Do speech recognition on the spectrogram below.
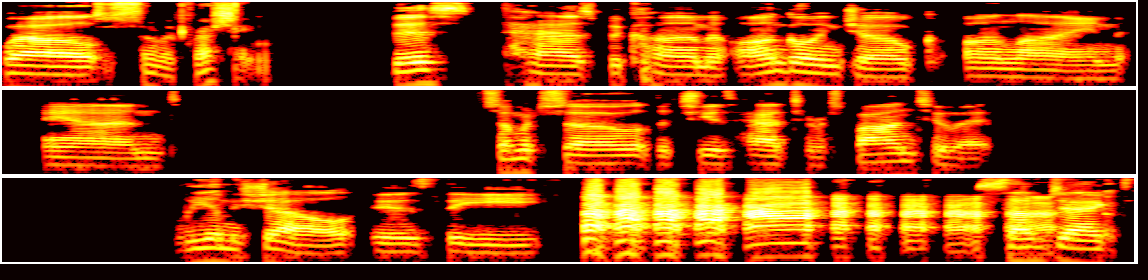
well, It's just so refreshing. this has become an ongoing joke online, and so much so that she has had to respond to it. Lea Michele is the subject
